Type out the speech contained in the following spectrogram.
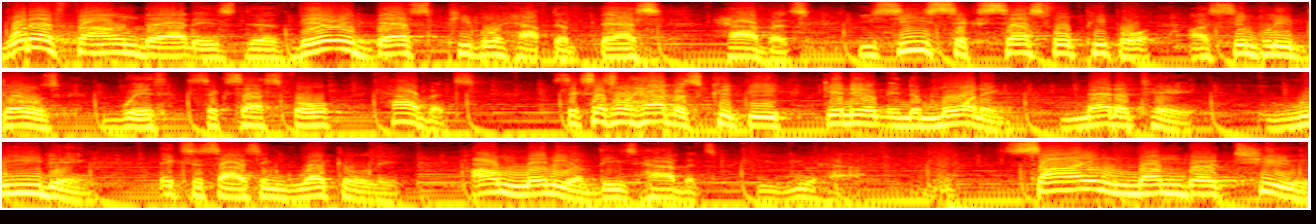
What I found that is the very best people have the best habits. You see, successful people are simply those with successful habits. Successful habits could be getting up in the morning, meditate, reading, exercising regularly. How many of these habits do you have? Sign number two,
